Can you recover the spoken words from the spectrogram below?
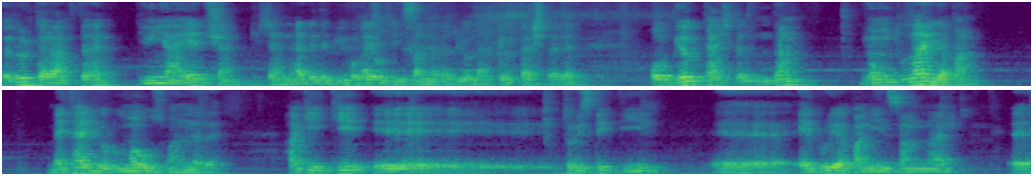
Öbür tarafta dünyaya düşen, geçenlerde de büyük olay oldu insanlar arıyorlar gök taşları. O gök taşlarından yontular yapan metal yorulma uzmanları, hakiki e, turistik değil, e, ebru yapan insanlar, e,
